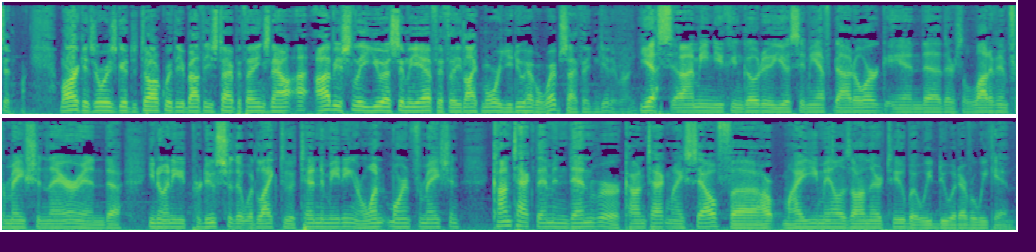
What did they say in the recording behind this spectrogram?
Mark, it's always good to talk with you about these type of things. Now, obviously, USMEF, if they'd like more, you do have a website they can get it, right? Yes. I mean, you can go to usmef.org, and uh, there's a lot of information there. And, uh, you know, any producer that would like to attend a meeting or want more information, contact them in Denver or contact myself. Uh, my email is on there, too, but we do whatever we can.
